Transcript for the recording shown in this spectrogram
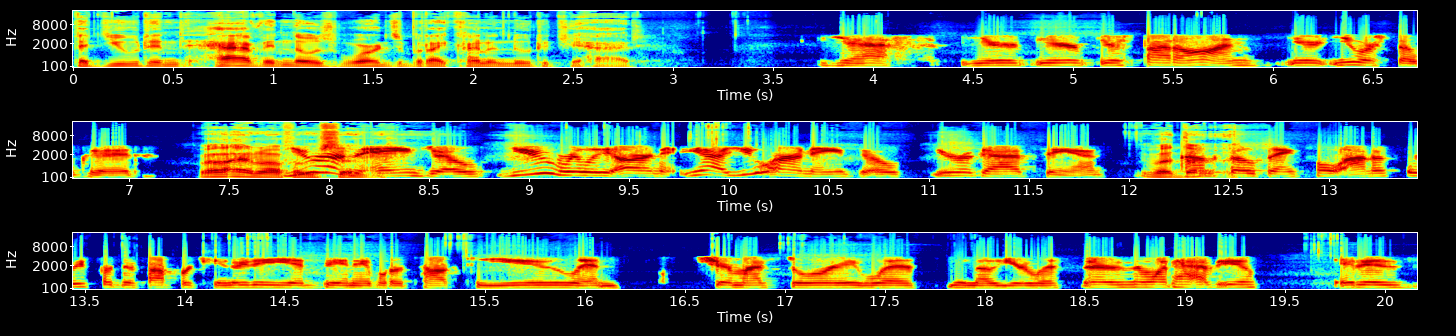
that you didn't have in those words, but I kind of knew that you had. Yes, you're you're you're spot on. You're you are so good. Well, I don't know if you're I'm an angel. You really are an yeah. You are an angel. You're a godsend. fan. Well, I'm so thankful, honestly, for this opportunity and being able to talk to you and share my story with you know your listeners and what have you. It is.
